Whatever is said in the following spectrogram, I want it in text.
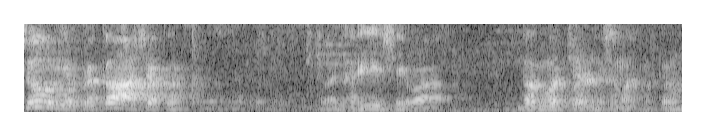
सूर्य प्रकाशक. झालेली सेवा भगवत चरण समर्पण करून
